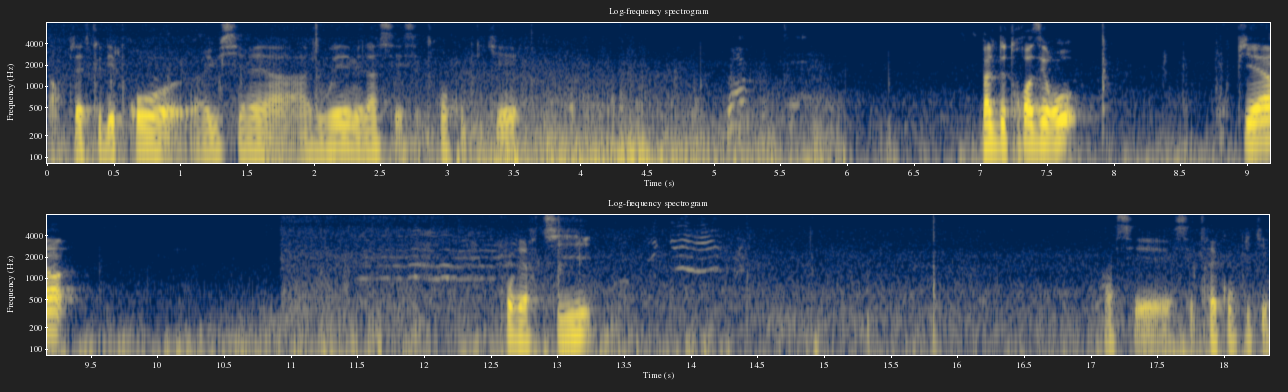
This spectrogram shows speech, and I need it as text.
Alors peut-être que des pros euh, réussiraient à, à jouer, mais là c'est trop compliqué. Balle de 3-0 pour Pierre. Ah, c'est très compliqué.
